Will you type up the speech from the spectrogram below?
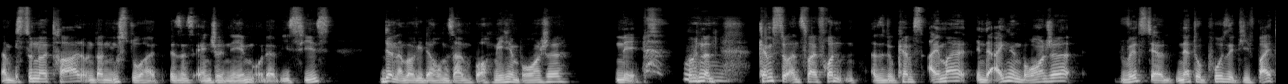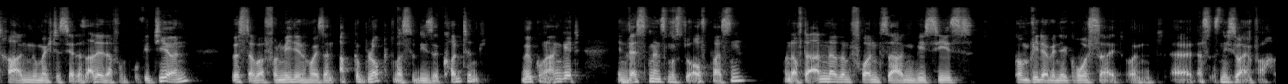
Dann bist du neutral und dann musst du halt Business Angel nehmen oder VCs, die dann aber wiederum sagen, boah, Medienbranche, nee. Und dann kämpfst du an zwei Fronten. Also du kämpfst einmal in der eigenen Branche, du willst ja netto positiv beitragen, du möchtest ja, dass alle davon profitieren, wirst aber von Medienhäusern abgeblockt, was so diese Content-Wirkung angeht. Investments musst du aufpassen. Und auf der anderen Front sagen VCs, kommt wieder, wenn ihr groß seid. Und äh, das ist nicht so einfach.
